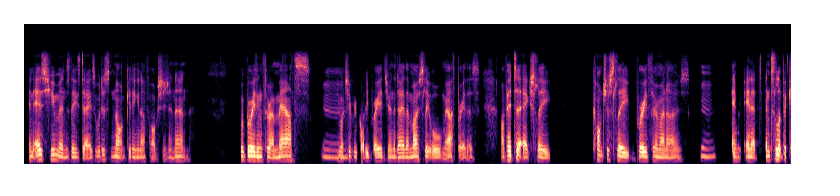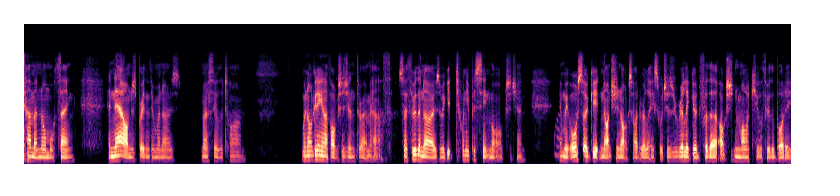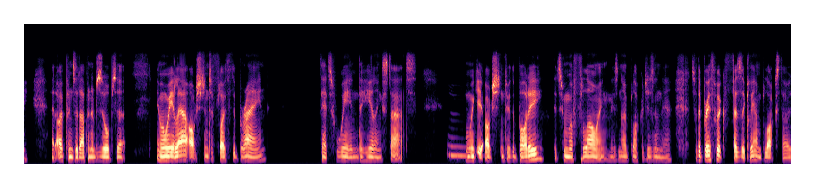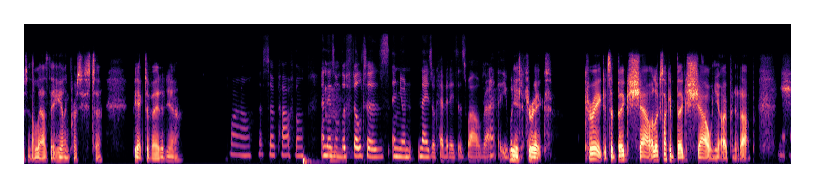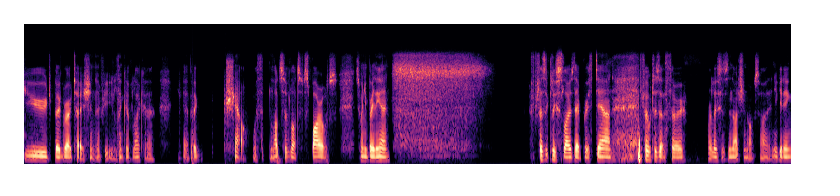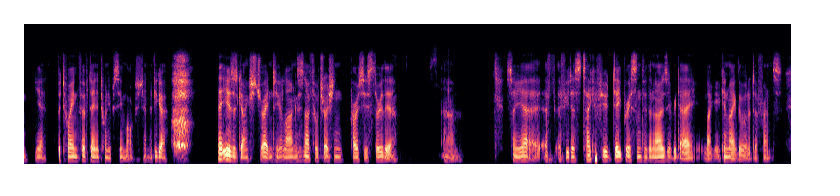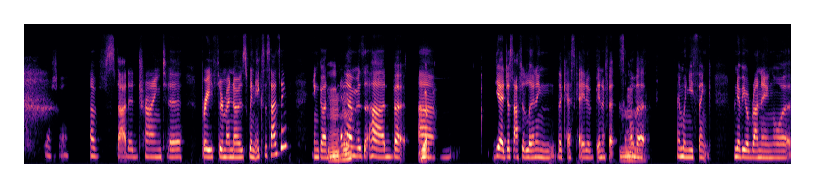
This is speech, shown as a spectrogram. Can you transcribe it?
And as humans these days, we're just not getting enough oxygen in. We're breathing through our mouths. Mm. You watch mm. everybody breathe during the day, they're mostly all mouth breathers. I've had to actually consciously breathe through my nose mm. and, and it until it become a normal thing. And now I'm just breathing through my nose mostly all the time we're not getting enough oxygen through our mouth. So through the nose, we get 20% more oxygen. Wow. And we also get nitrogen oxide release, which is really good for the oxygen molecule through the body. It opens it up and absorbs it. And when we allow oxygen to flow through the brain, that's when the healing starts. Mm. When we get oxygen through the body, that's when we're flowing. There's no blockages in there. So the breath work physically unblocks those and allows that healing process to be activated. Yeah. Wow, that's so powerful. And there's mm. all the hmm. filters in your nasal cavities as well, right? That you wouldn't. Yes, correct. Correct. It's a big shell. It looks like a big shell when you open it up. Yeah. Huge, big rotation. If you think of like a yeah, big shell with lots of lots of spirals. So when you're breathing in, physically slows that breath down, filters it through, releases the nitrogen oxide, and you're getting yeah between 15 to 20 percent more oxygen. If you go that is just going straight into your lungs. There's no filtration process through there. So, um, so yeah, if if you just take a few deep breaths in through the nose every day, like it can make the world a difference. Gotcha. I've started trying to breathe through my nose when exercising, and god mm-hmm. damn, is it hard! But um, yeah. yeah, just after learning the cascade of benefits mm. of it, and when you think whenever you're running or.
